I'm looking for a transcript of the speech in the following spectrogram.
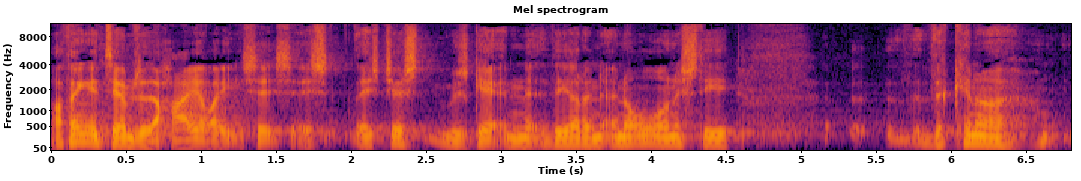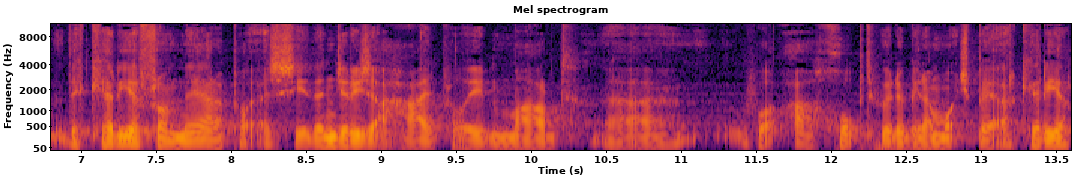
I think in terms of the highlights, it's it's, it's just was getting there. And in all honesty, the kind of the career from there, as I say, the injuries that I had probably marred uh, what I hoped would have been a much better career.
